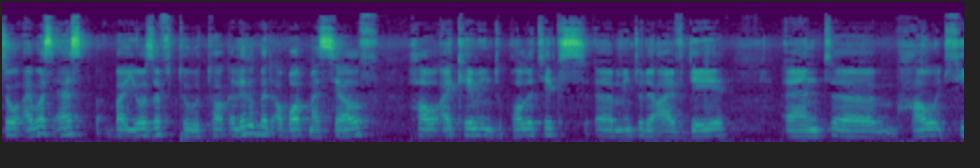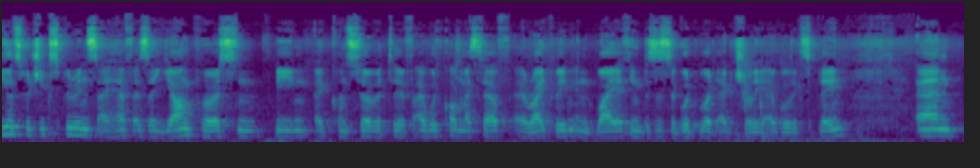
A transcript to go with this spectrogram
So I was asked by Josef to talk a little bit about myself, how I came into politics, um, into the AfD, and um, how it feels, which experience I have as a young person being a conservative. I would call myself a right wing, and why I think this is a good word actually, I will explain. And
